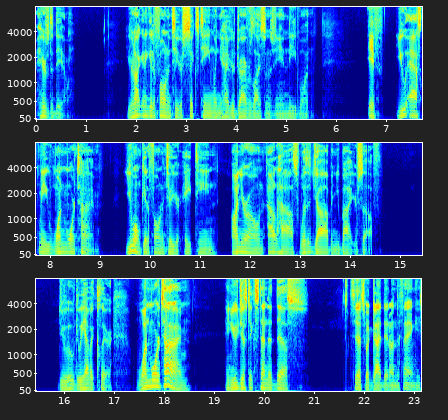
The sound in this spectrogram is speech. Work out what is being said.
"Here's the deal. You're not going to get a phone until you're 16 when you have your driver's license and you need one. If you ask me one more time, you won't get a phone until you're 18 on your own, out of the house with a job, and you buy it yourself. Do do we have it clear? One more time, and you just extended this. See, that's what God did on the thing. He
